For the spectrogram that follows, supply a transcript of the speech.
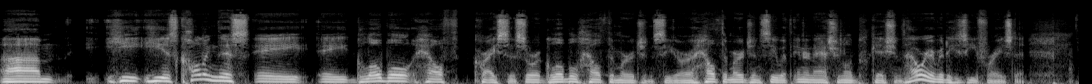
Um, he he is calling this a a global health crisis or a global health emergency or a health emergency with international implications. However, it is he phrased it,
